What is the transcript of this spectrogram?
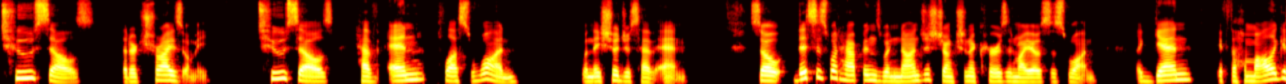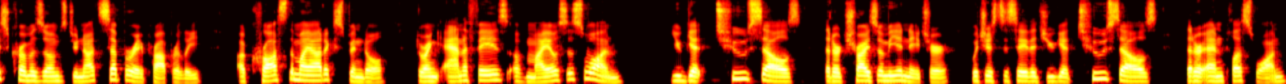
two cells that are trisomy. Two cells have n plus 1 when they should just have n. So this is what happens when non-disjunction occurs in meiosis 1. Again, if the homologous chromosomes do not separate properly across the meiotic spindle during anaphase of meiosis 1, you get two cells that are trisomy in nature, which is to say that you get two cells that are n plus 1.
